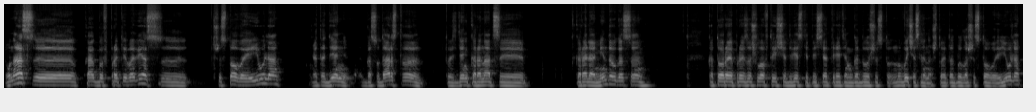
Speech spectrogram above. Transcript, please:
У нас как бы в противовес 6 июля это день государства, то есть день коронации короля Миндаугаса, которое произошло в 1253 году, 6, ну, вычислено, что это было 6 июля.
